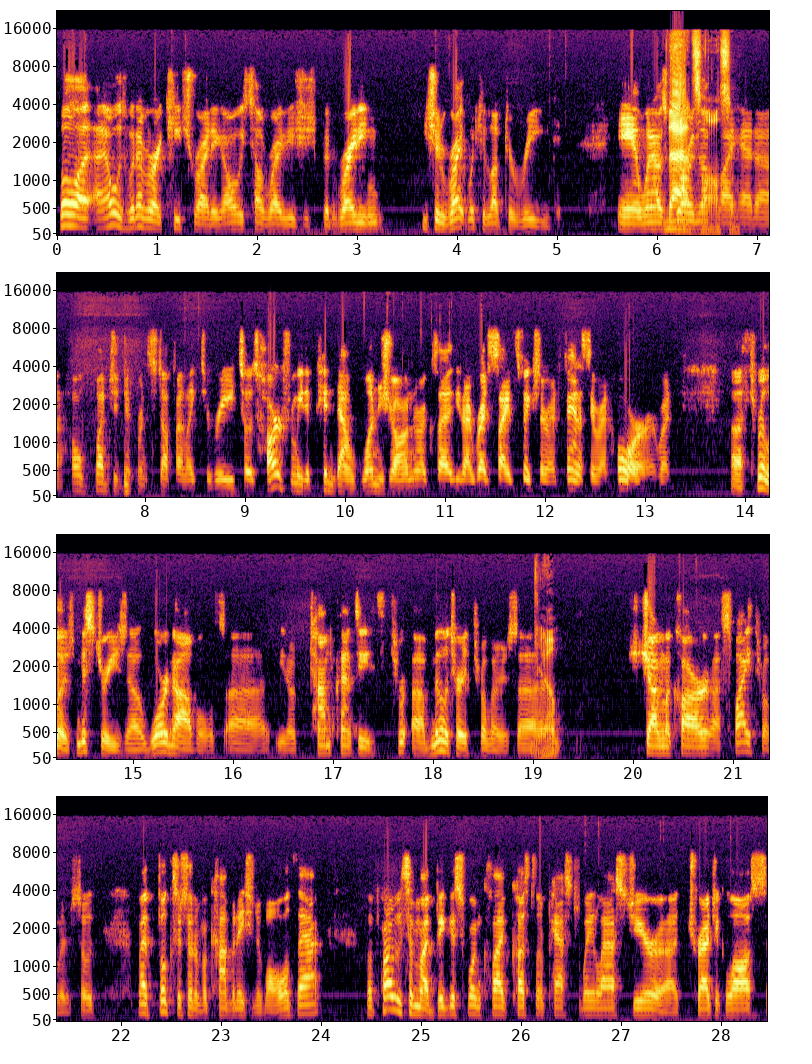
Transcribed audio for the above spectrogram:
Well, I, I always, whenever I teach writing, I always tell writers you should writing. You should write what you love to read. And when I was That's growing up, awesome. I had a whole bunch of different stuff I like to read. So it's hard for me to pin down one genre because I, you know, I read science fiction, I read fantasy, I read horror, I read uh, thrillers, mysteries, uh, war novels, uh, you know, Tom Clancy uh, military thrillers, uh, yep. John le Carre uh, spy thrillers. So my books are sort of a combination of all of that. But probably some of my biggest one, Clive Cussler passed away last year, a tragic loss.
